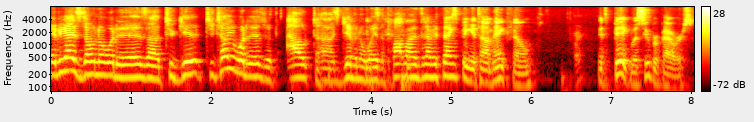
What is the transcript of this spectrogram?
if you guys don't know what it is, uh to give to tell you what it is without uh giving away the plot lines and everything. Speaking of Tom Hanks film, it's big with superpowers.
